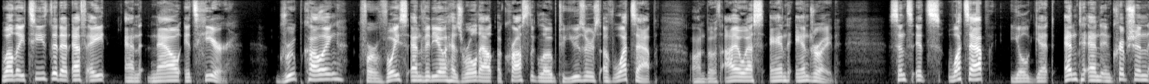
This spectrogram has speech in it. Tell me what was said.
Well, they teased it at F8, and now it's here. Group calling for voice and video has rolled out across the globe to users of WhatsApp on both iOS and Android. Since it's WhatsApp, you'll get end to end encryption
